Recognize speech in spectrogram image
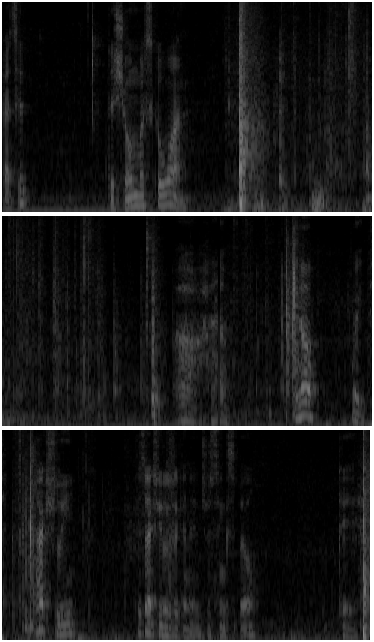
That's it. The show must go on. Ah, you know, wait. Actually, this actually looks like an interesting spell. Okay. Okay.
